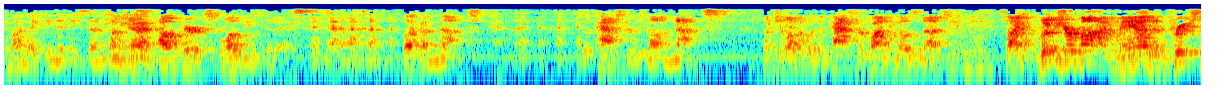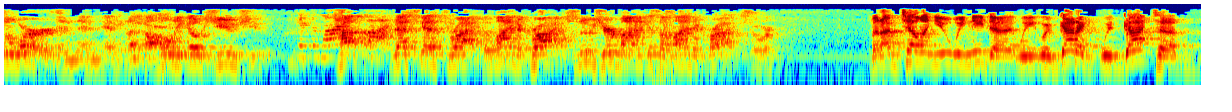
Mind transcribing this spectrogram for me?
Am I making any sense? I'm here, out here exploding today. like a nut. The pastor has gone nuts. Don't you love it when the pastor finally goes nuts? Mm-hmm. It's like, lose your mind, man, and preach the word and, and, and let the Holy Ghost use you. Get the mind How, quiet. that's, that's right, the mind of Christ. Lose your mind, get the mind of Christ. Sure. But I'm telling you, we need to. We, we've got to. We've got to.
